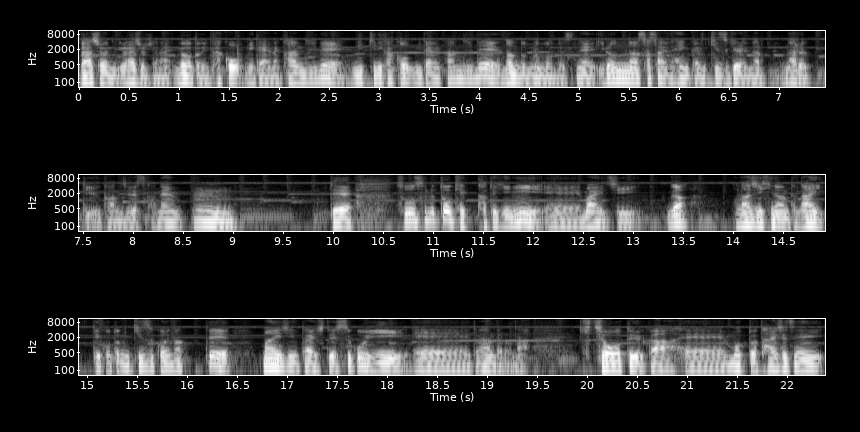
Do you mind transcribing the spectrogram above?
ラジオにラジオじゃないノートに書こうみたいな感じで日記に書こうみたいな感じでどんどんどんどんですねいろんな些細な変化に気づけるようになるなるっていう感じですかね。うん、でそうすると結果的に、えー、毎日が同じ日なんてないっていうことに気づくようになって毎日に対してすごいえー、となんだろうな貴重というか、えー、もっと大切に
